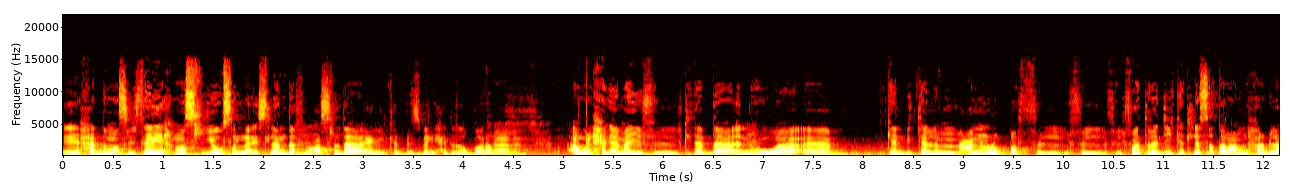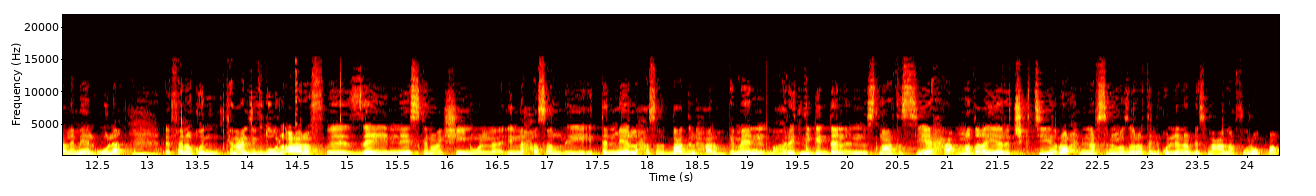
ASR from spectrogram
آه، حد مصري سايح مصر يوصل لأيسلندا في العصر ده يعني كانت بالنسبة لي حاجة جبارة. فعلا. أول حاجة ميز في الكتاب ده إن هو آه، كان بيتكلم عن أوروبا في في ال- في الفترة دي كانت لسه طالعة من الحرب العالمية الأولى. فأنا كنت كان عندي فضول أعرف آه، إزاي الناس كانوا عايشين ولا إيه اللي حصل إيه التنمية اللي حصلت بعد الحرب. كمان بهرتني جدا إن صناعة السياحة ما اتغيرتش كتير. راح لنفس المزارات اللي كلنا بنسمع عنها في أوروبا.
